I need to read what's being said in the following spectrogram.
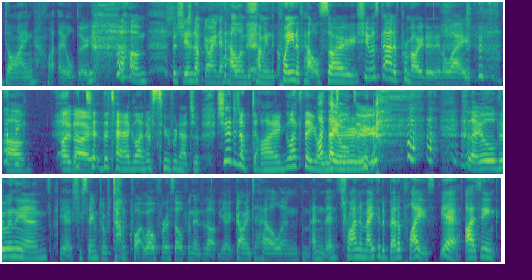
dying like they all do, um, but she ended up going to hell and becoming the queen of hell. So she was kind of promoted in a way. Um, I know. T- the tagline of Supernatural. She ended up dying, like they all they do. all do. they all do in the end. Yeah, she seemed to have done quite well for herself and ended up yeah going to hell and and and trying to make it a better place. Yeah, I think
